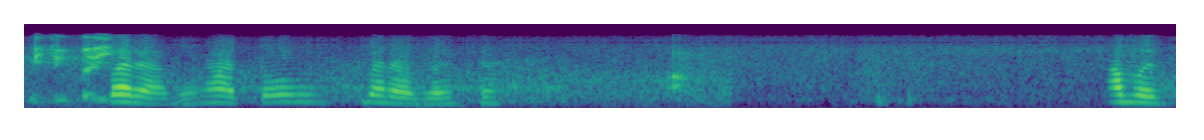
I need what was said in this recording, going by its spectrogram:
બીજું કઈ બરાબર હા તો બરાબર છે. હા બસ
